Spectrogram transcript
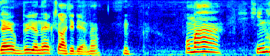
যাই হোক দুজনে একশো আশি টাকা না? ও মা সিংহ।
